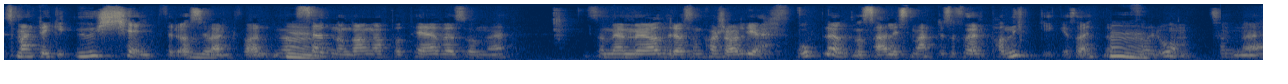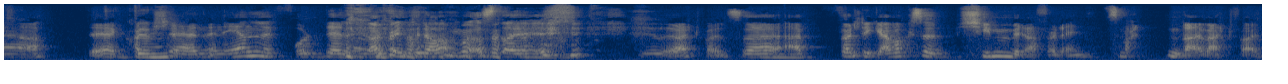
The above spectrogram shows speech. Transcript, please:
Smerte er ikke ukjent for oss, i hvert fall. Vi har sett noen ganger på TV sånne som er mødre som kanskje aldri har opplevd noe særlig smerte, så får jeg panikk ikke sant, når de får vondt. Sånn eh, at det er kanskje den ene fordelen jeg kan dra med oss da, i, i det hvert fall. Så jeg følte ikke, jeg var ikke så bekymra for den smerten da, i hvert fall.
